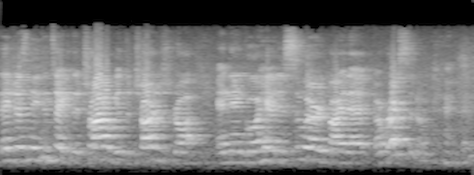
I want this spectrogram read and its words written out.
They just need to take to trial, get the charges dropped, and then go ahead and sue everybody that arrested them.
